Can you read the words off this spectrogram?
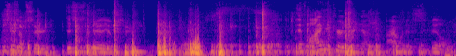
This is absurd. This is literally absurd. If I right now, I would have spilled.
